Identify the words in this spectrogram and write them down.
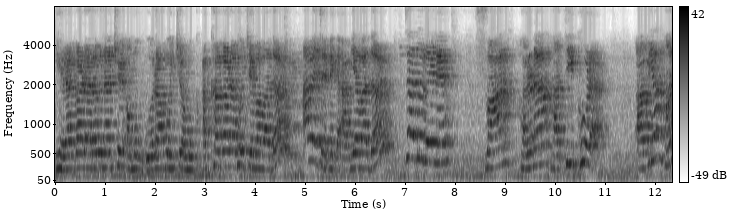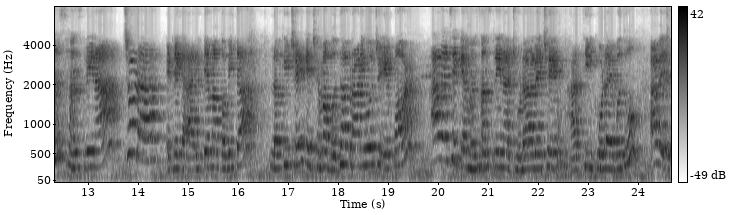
ઘેરા કાળા રંગના છે, અમુક ગોરા હોય છે, અમુક આખા કાળા હોય છે એવા વાદળ આવે છે. એટલે કે આવ્યા વાદળ જાદુ લઈને. શ્વાન, હરણા, હાથી, ઘોડા. આવ્યા હંસ, હંસલીના છોડા. એટલે કે આ રીતે માં કવિતા લખી છે કે જેમાં બધા પ્રાણીઓ છે એ પણ આવે છે કે હંસ હંસલીના જોડા આવે છે, હાથી, ઘોડા એ બધું આવે છે.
